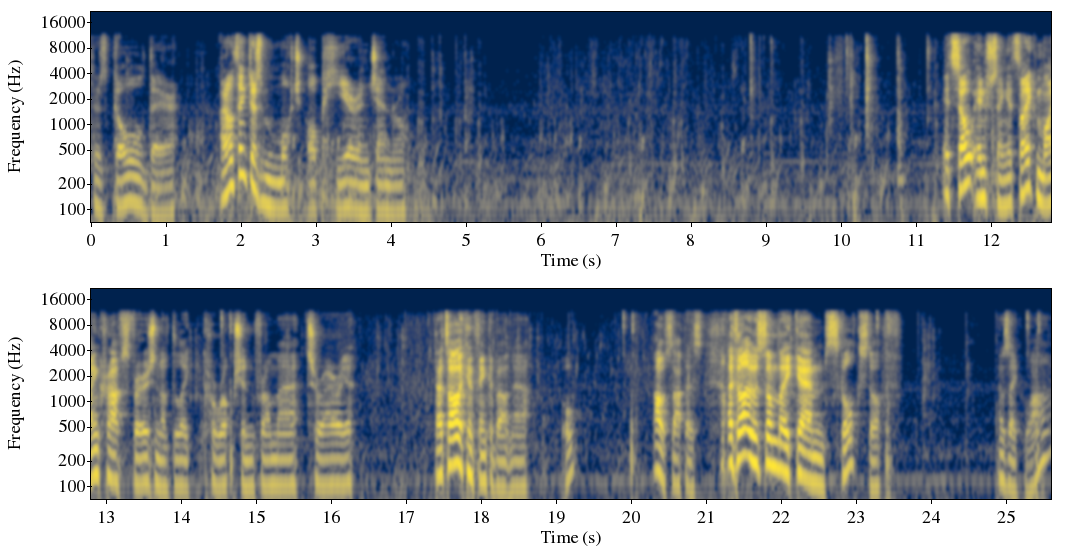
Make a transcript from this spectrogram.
There's gold there. I don't think there's much up here in general. It's so interesting. It's like Minecraft's version of the like corruption from uh, Terraria. That's all I can think about now. Oh. Oh, Lapis. I thought it was some like um sculk stuff. I was like, what?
